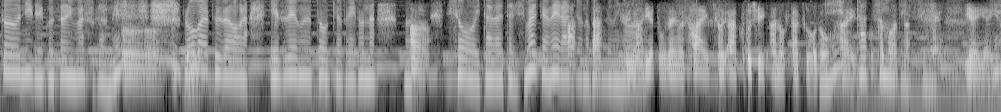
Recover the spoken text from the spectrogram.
当にでございますがね、うんうんロバートさんほら FM 東京とかいろんなの賞をいただいたりしましたよねラジオの番組あの。ありがとうございます。はい。ちょあ今年、あの、二つほど。ね、はい。二つもですよ。た。いやいやいや。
